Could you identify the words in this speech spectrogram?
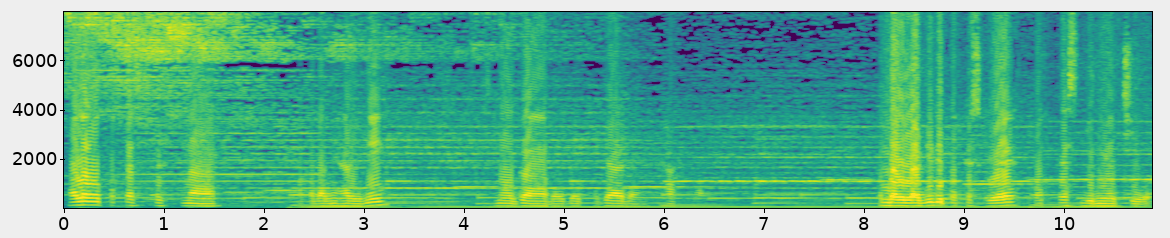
Halo podcast listener, apa hari ini? Semoga baik-baik saja dan sehat. Kembali lagi di podcast gue, podcast Dunia Cio.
